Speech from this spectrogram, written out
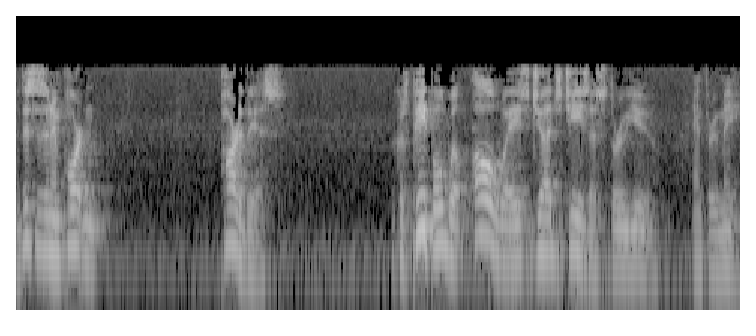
Now, this is an important part of this because people will always judge Jesus through you and through me.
